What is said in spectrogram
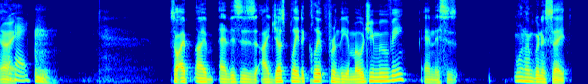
right. Okay. So I, I, uh, this is I just played a clip from the Emoji Movie, and this is what I'm going to say.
